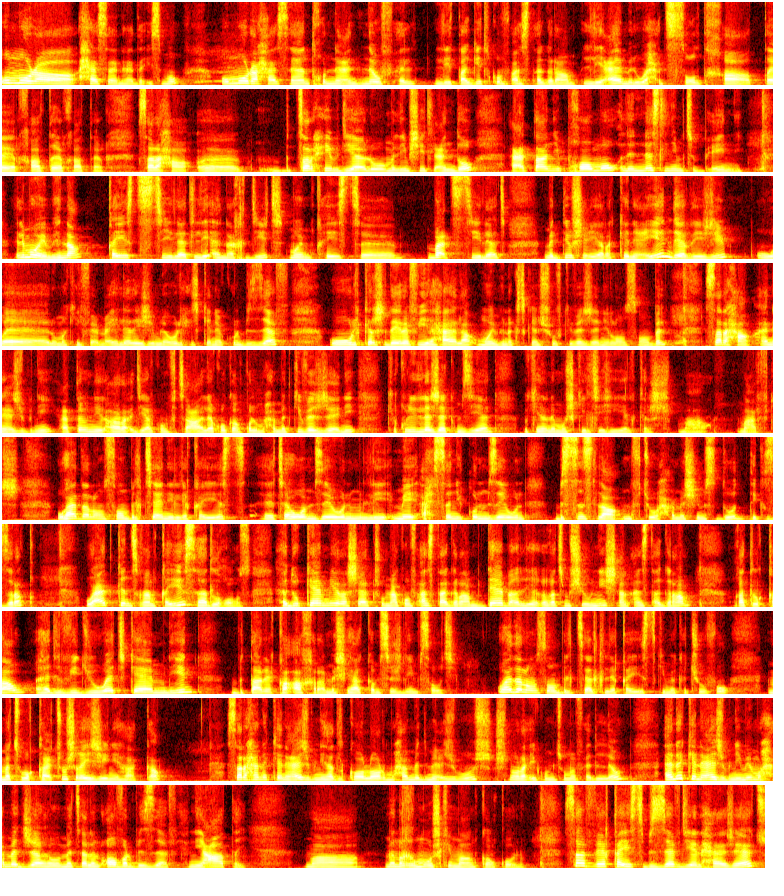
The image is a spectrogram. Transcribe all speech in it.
ومورا حسن هذا اسمه. ومورا حسن دخلنا عند نوفل اللي طاقيت لكم في إنستغرام اللي عامل واحد الصولد خطير خطير خطير. صراحة آه بالترحيب ديالو ملي مشيت لعنده عطاني برومو للناس اللي متبعيني. المهم هنا قيست ستيلات اللي أنا خديت. المهم قيست آه بعض الستيلات. ما ديوش عيا راه كان عيا ندير ريجيم. والو ما كينفع معايا لا ريجيم لا والو حيت كناكل بزاف والكرش دايرة فيه حالة. المهم هنا كنت كنشوف كيفاش جاني l'ensemble. صراحة أنا عجبني عطيوني الآراء ديالكم في التعاليق وكنقول لمحمد كيفاش جاني. كيقول لي لا جاك مزيان ولكن أنا مشكلتي هي الكرش ما ما عرفتش. وهذا l'ensemble الثاني اللي قيست حتى هو مزيون من اللي mais أحسن يكون مزيون بالسلسلة مفتوحة ماشي مسدود ديك الزرق. وعاد كنت غنقيس هاد ال rose. هادو كاملين راه شاركتو معكم في إنستغرام. دابا اللي غتمشيو نيشان إنستغرام غتلقاو هاد الفيديوهات كاملين بطريقة آخرى ماشي هكا مسجلين بصوتي. وهذا l'ensemble الثالث اللي قيست كما كتشوفوا ما توقعتوش غيجيني هكا. صراحة أنا كان عاجبني هذا ال couleur محمد ما عجبوش شنو رأيكم نتوما في هذا اللون؟ أنا كان عاجبني mais محمد جا هو مثلا over بزاف يعني عاطي. ما ما نغموش كما كنقولوا صافي قيست بزاف ديال الحاجات.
